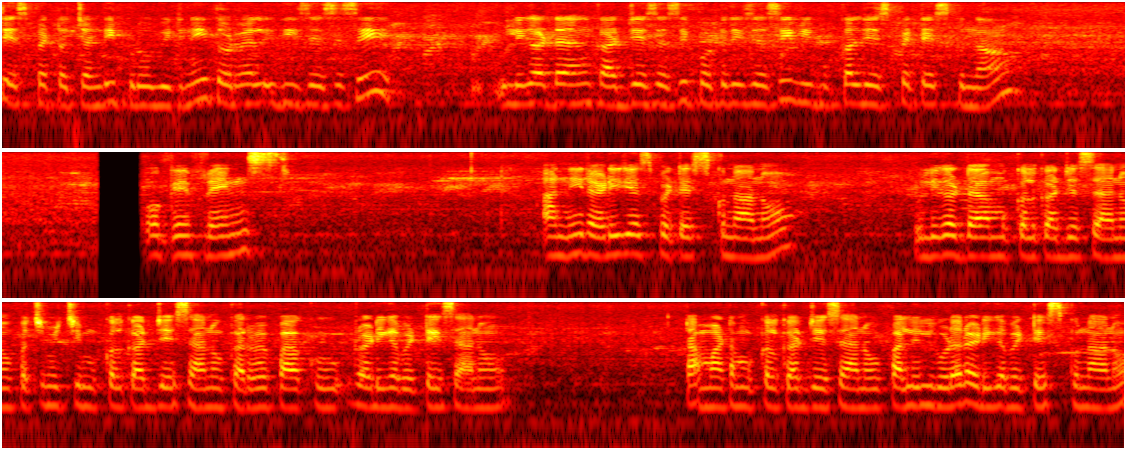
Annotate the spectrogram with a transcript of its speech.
చేసి పెట్టొచ్చండి. ఇప్పుడు వీటిని తొడవెల్లి తీసేసేసి ఉల్లిగడ్డ కట్ చేసేసి పొట్టు తీసేసి ఇవి ముక్కలు చేసి పెట్టేసుకుందాం. ఓకే ఫ్రెండ్స్ అన్నీ రెడీ చేసి పెట్టేసుకున్నాను. ఉల్లిగడ్డ ముక్కలు కట్ చేశాను పచ్చిమిర్చి ముక్కలు కట్ చేశాను కరివేపాకు రెడీగా పెట్టేశాను టమాటా ముక్కలు కట్ చేశాను పల్లీలు కూడా రెడీగా పెట్టేసుకున్నాను.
